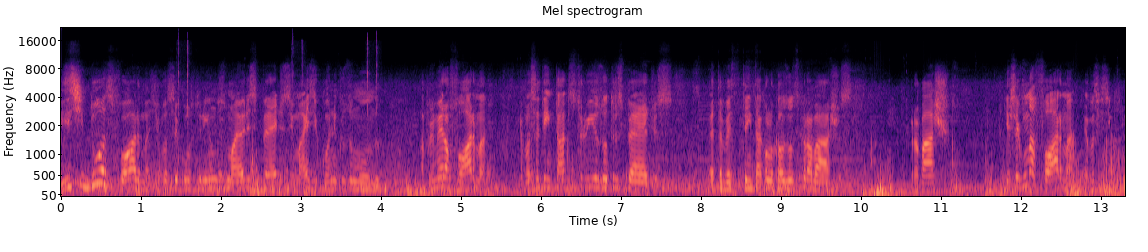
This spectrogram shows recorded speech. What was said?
Existem duas formas de você construir um dos maiores prédios e mais icônicos do mundo. A primeira forma é você tentar destruir os outros prédios, é talvez tentar colocar os outros para baixo, para baixo. E a segunda forma é você simplesmente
